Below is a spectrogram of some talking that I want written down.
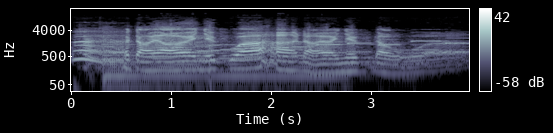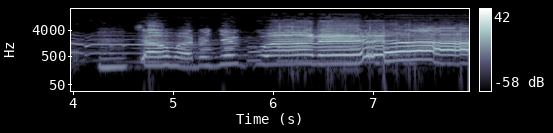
Trời ơi nhức quá Trời ơi nhức đầu quá. Sao mà nó nhức quá đi à.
